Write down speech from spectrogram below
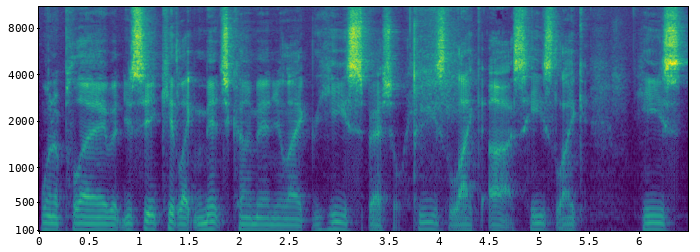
want to play, but you see a kid like Mitch come in, you're like, he's special. He's like us. He's like, he's.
